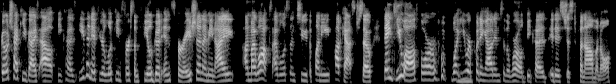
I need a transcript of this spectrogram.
go check you guys out because even if you're looking for some feel good inspiration, I mean, I on my walks, I will listen to the Plenty podcast. So thank you all for what you are mm-hmm. putting out into the world because it is just phenomenal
